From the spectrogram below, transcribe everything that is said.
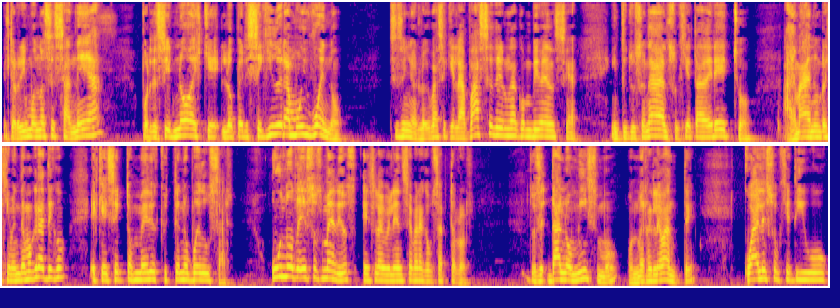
El terrorismo no se sanea por decir, no, es que lo perseguido era muy bueno. Sí, señor, lo que pasa es que la base de una convivencia institucional, sujeta a derecho, además en un régimen democrático, es que hay ciertos medios que usted no puede usar. Uno de esos medios es la violencia para causar terror. Entonces, da lo mismo, o no es relevante, cuál es su objetivo,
